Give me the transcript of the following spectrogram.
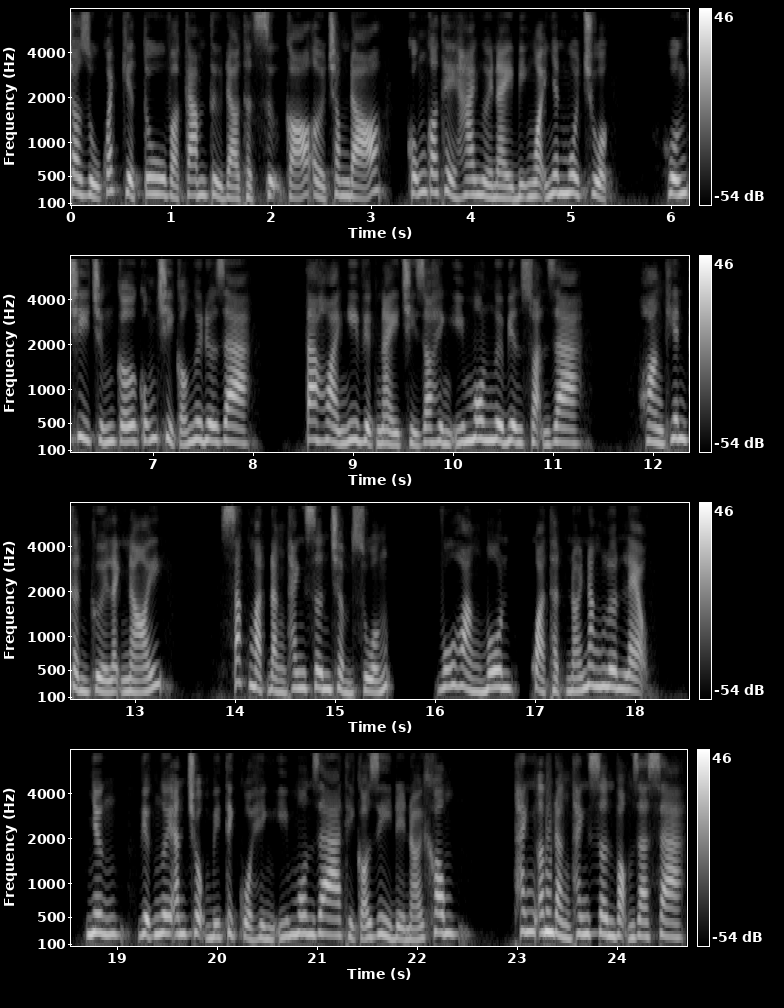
Cho dù Quách Kiệt Tu và Cam Tử Đào thật sự có ở trong đó, cũng có thể hai người này bị ngoại nhân mua chuộc. Huống chi chứng cớ cũng chỉ có ngươi đưa ra. Ta hoài nghi việc này chỉ do hình ý môn ngươi biên soạn ra. Hoàng Thiên Cần cười lạnh nói. Sắc mặt đằng Thanh Sơn trầm xuống. Vũ Hoàng Môn, quả thật nói năng lươn lẹo. Nhưng, việc ngươi ăn trộm bí tịch của hình ý môn ra thì có gì để nói không? Thanh âm đằng Thanh Sơn vọng ra xa.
